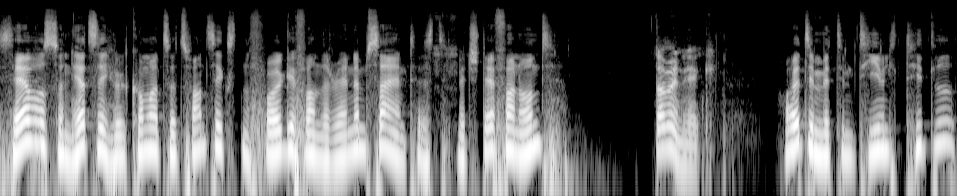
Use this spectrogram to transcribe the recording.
Servus und herzlich willkommen zur 20. Folge von The Random Scientist mit Stefan und Dominik. Heute mit dem Titel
